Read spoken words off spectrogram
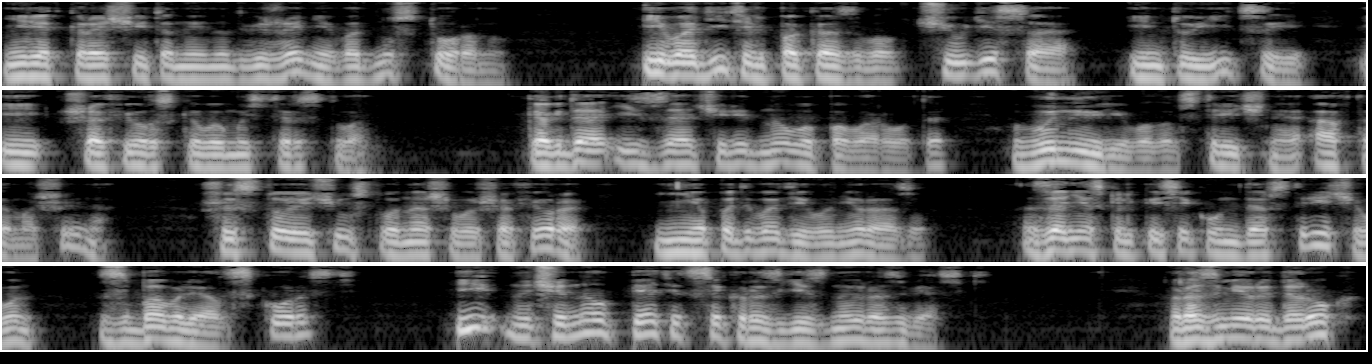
нередко рассчитанные на движение в одну сторону. И водитель показывал чудеса интуиции и шоферского мастерства. Когда из-за очередного поворота выныривала встречная автомашина, шестое чувство нашего шофера не подводило ни разу. За несколько секунд до встречи он сбавлял скорость и начинал пятиться к разъездной развязке. Размеры дорог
